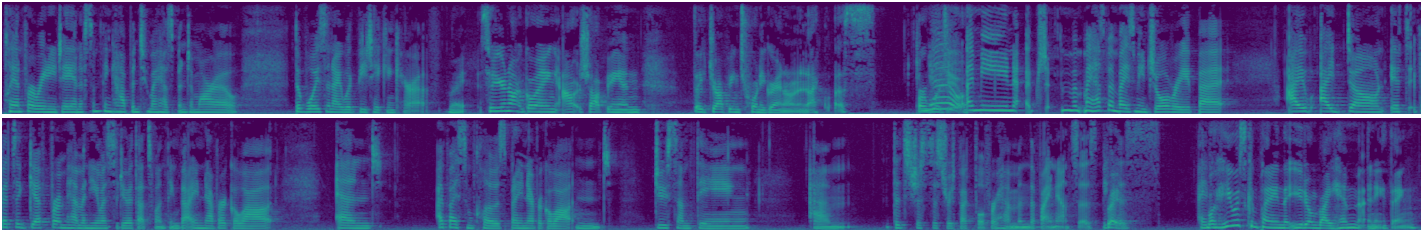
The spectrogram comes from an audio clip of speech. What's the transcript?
plan for a rainy day, and if something happened to my husband tomorrow, the boys and I would be taken care of. Right. So you're not going out shopping and like dropping 20 grand on a necklace. Or no, would you? I mean, my husband buys me jewelry, but I I don't. It's if it's a gift from him and he wants to do it, that's one thing. But I never go out and I buy some clothes, but I never go out and do something um, that's just disrespectful for him and the finances because. I, well, he was complaining that you don't buy him anything.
